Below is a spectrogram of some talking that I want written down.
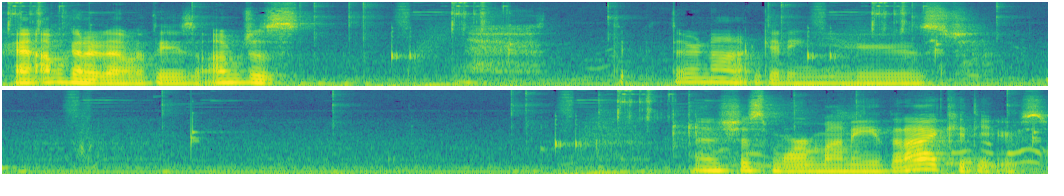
Okay, I'm kind of done with these. I'm just... They're not getting used. And it's just more money that I could use.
